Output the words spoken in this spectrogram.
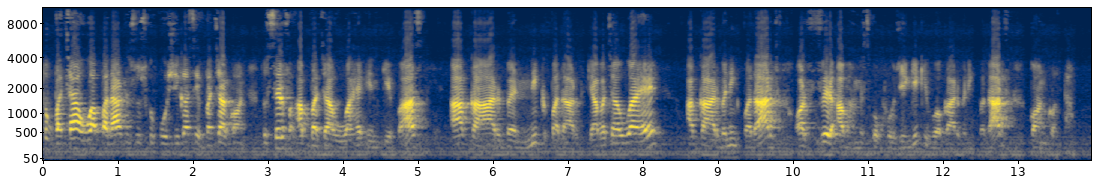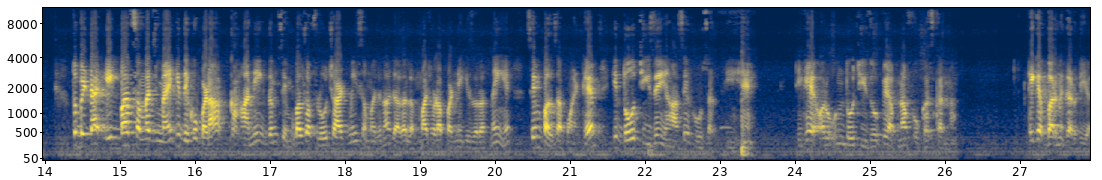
तो बचा हुआ पदार्थ शुष्क कोशिका से बचा कौन? तो सिर्फ़ अब बचा हुआ है इनके पास अकार्बनिक पदार्थ। क्या बचा हुआ है? अकार्बनिक पदार्थ और फिर अब हम इसको खोजेंगे कि वो अकार्बनिक पदार्थ कौन कौन था। तो बेटा, एक बात समझ में आए कि देखो, बड़ा कहानी एकदम सिंपल सा फ्लो चार्ट में ही समझना ज़्यादा लंबा छोड़ा पढ़ने की ज़रूरत नहीं है। सिंपल सा पॉइंट है कि दो चीज़ें यहाँ से हो सकती हैं, ठीक है? और उन दो चीज़ों पे अपना फोकस करना। ठीक है, बर्न कर दिया।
